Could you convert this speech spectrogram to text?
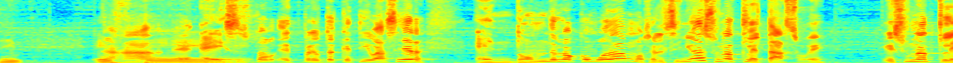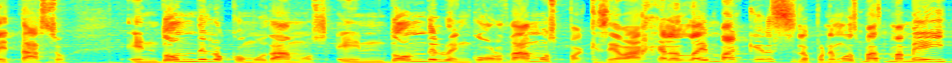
¿sí? Ajá. Este e, esa es la pregunta que te iba a hacer. ¿En dónde lo acomodamos? El señor es un atletazo, ¿eh? Es un atletazo. ¿En dónde lo acomodamos? ¿En dónde lo engordamos para que se baje a los linebackers? ¿Lo ponemos más mamey?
